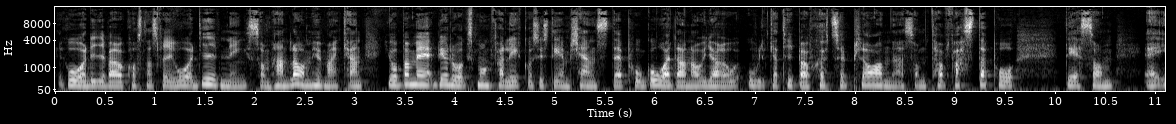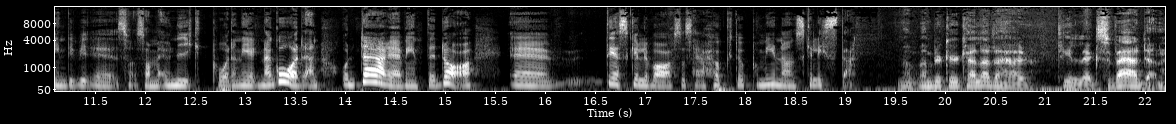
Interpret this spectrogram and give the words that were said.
rådgivare och kostnadsfri rådgivning som handlar om hur man kan jobba med biologisk mångfald, ekosystemtjänster på gårdarna och göra olika typer av skötselplaner som tar fasta på det som är, eh, som är unikt på den egna gården. Och där är vi inte idag. Eh, det skulle vara så att säga högt upp på min önskelista. Man, man brukar ju kalla det här tilläggsvärden.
